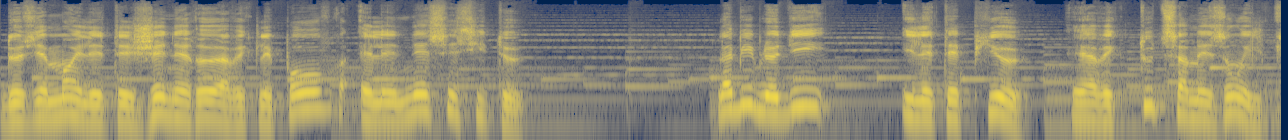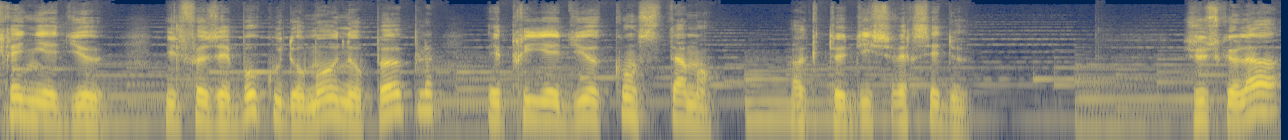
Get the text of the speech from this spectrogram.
Deuxièmement, il était généreux avec les pauvres et les nécessiteux. La Bible dit, il était pieux et avec toute sa maison il craignait Dieu. Il faisait beaucoup d'aumônes au peuple et priait Dieu constamment. Acte 10, verset 2. Jusque-là,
